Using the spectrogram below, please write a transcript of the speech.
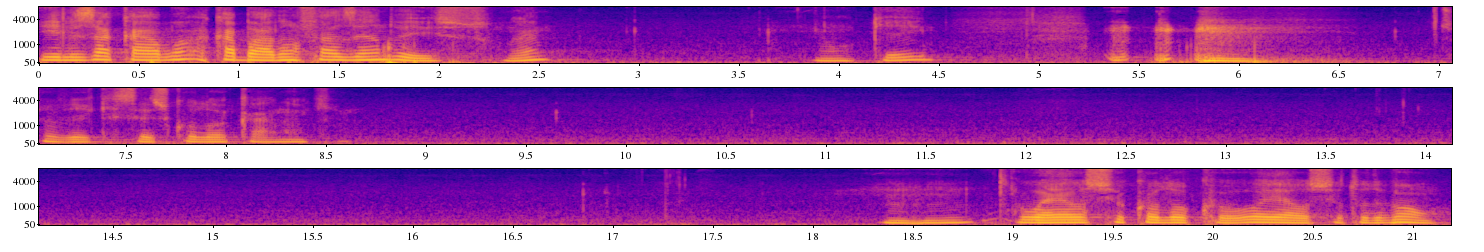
Eles acabam, acabaram fazendo isso, né? Ok. Deixa eu ver o que vocês colocaram aqui. Uhum. O Elcio colocou. Oi, Elcio, tudo bom?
